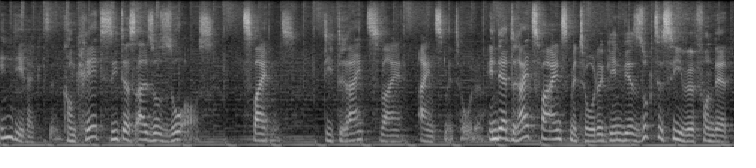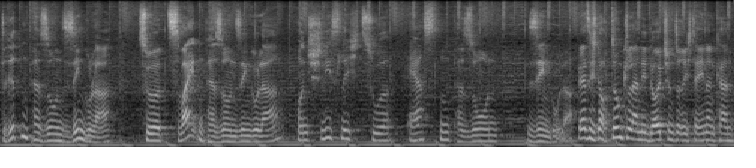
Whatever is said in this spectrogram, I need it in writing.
indirekt sind. Konkret sieht das also so aus. Zweitens, die 3-2-1-Methode. In der 3-2-1-Methode gehen wir sukzessive von der dritten Person Singular zur zweiten Person Singular und schließlich zur ersten Person Singular. Wer sich noch dunkel an den Deutschunterricht erinnern kann,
